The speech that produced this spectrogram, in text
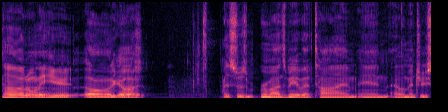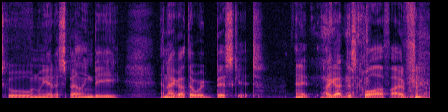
Oh, I don't want to hear it. Oh my We gosh. This was reminds me of a time in elementary school when we had a spelling bee, and I got the word biscuit, and it I got disqualified for not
